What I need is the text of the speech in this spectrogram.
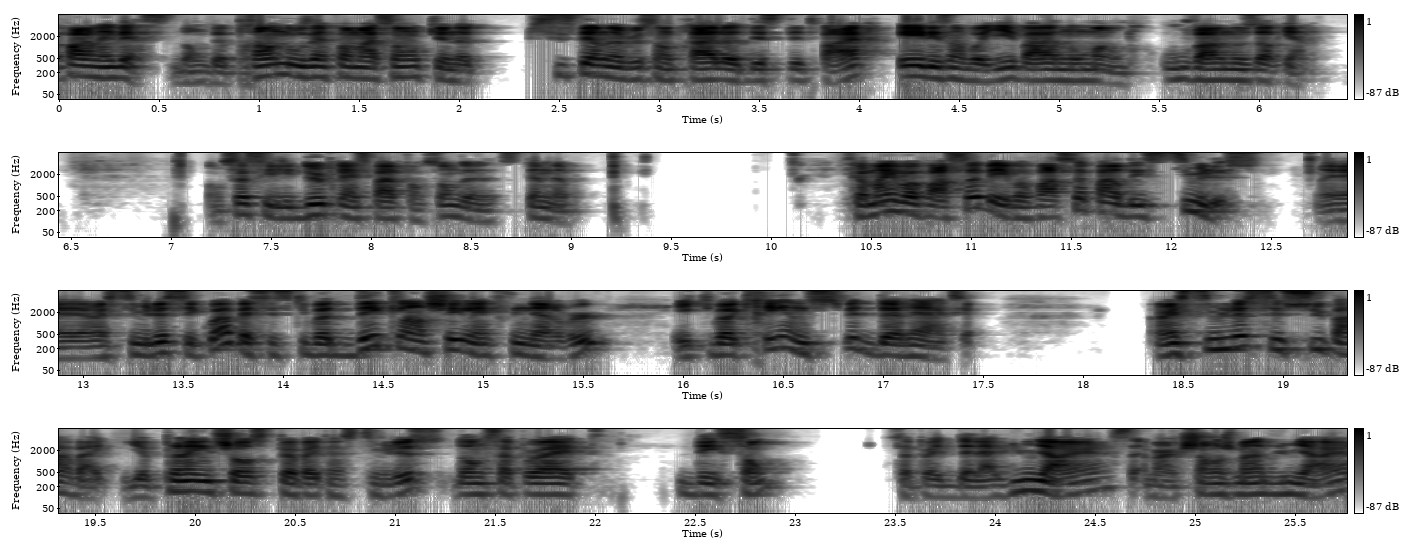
faire, l'inverse, donc de prendre nos informations que notre système nerveux central a décidé de faire et les envoyer vers nos membres ou vers nos organes. Donc ça, c'est les deux principales fonctions de notre système nerveux. Comment il va faire ça? Bien, il va faire ça par des stimulus. Euh, un stimulus, c'est quoi? c'est ce qui va déclencher l'influx nerveux et qui va créer une suite de réactions. Un stimulus, c'est super vague. Il y a plein de choses qui peuvent être un stimulus. Donc, ça peut être des sons, ça peut être de la lumière, un changement de lumière,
